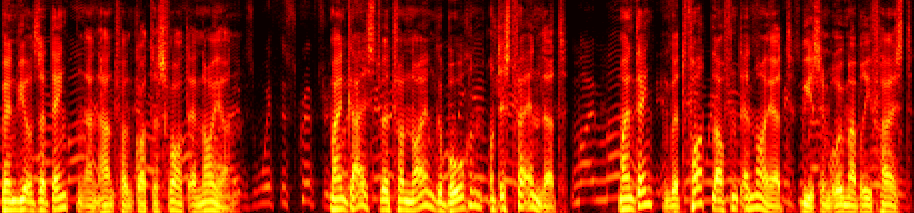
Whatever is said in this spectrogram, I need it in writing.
wenn wir unser Denken anhand von Gottes Wort erneuern. Mein Geist wird von neuem geboren und ist verändert. Mein Denken wird fortlaufend erneuert, wie es im Römerbrief heißt.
